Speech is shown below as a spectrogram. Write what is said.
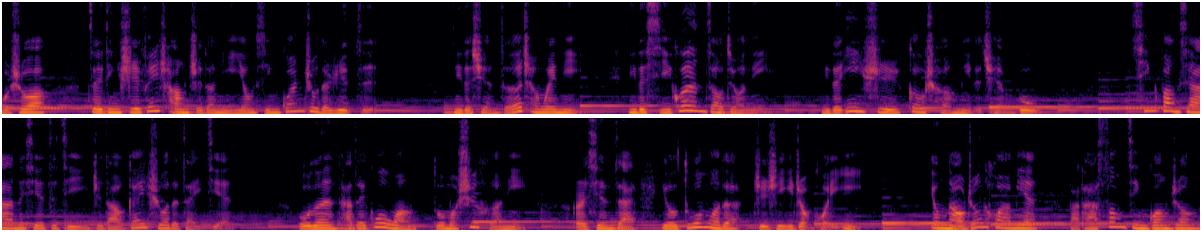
我说，最近是非常值得你用心关注的日子，你的选择成为你。你的习惯造就你，你的意识构成你的全部。轻放下那些自己知道该说的再见，无论它在过往多么适合你，而现在又多么的只是一种回忆。用脑中的画面把它送进光中，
